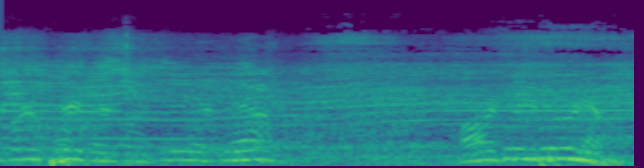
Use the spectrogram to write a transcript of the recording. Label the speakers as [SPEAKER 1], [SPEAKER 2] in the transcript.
[SPEAKER 1] first yeah. RC Booyah.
